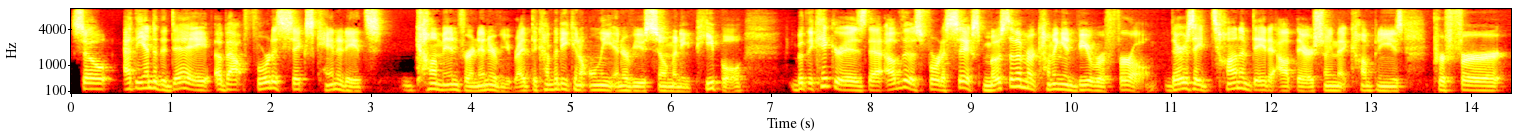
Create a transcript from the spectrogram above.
So at the end of the day, about four to six candidates come in for an interview, right? The company can only interview so many people. But the kicker is that of those four to six, most of them are coming in via referral. There's a ton of data out there showing that companies prefer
